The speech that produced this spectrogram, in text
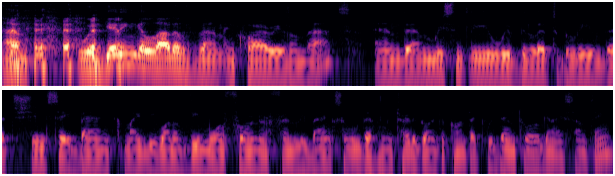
Um, we're getting a lot of um, inquiries on that, and um, recently we've been led to believe that Shinsei Bank might be one of the more foreigner-friendly banks. So we'll definitely try to go into contact with them to organize something.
